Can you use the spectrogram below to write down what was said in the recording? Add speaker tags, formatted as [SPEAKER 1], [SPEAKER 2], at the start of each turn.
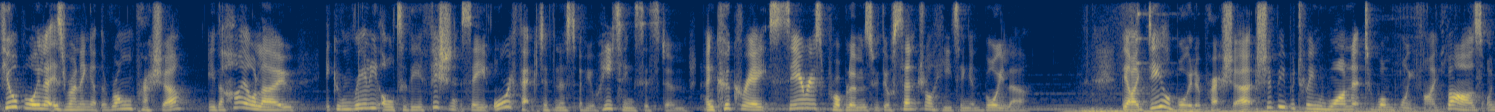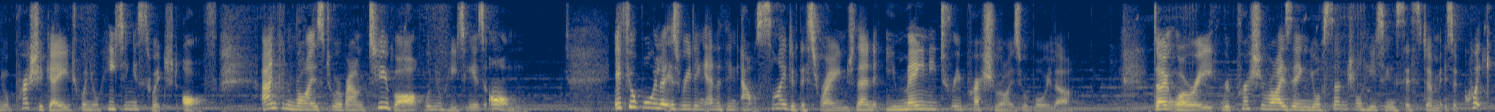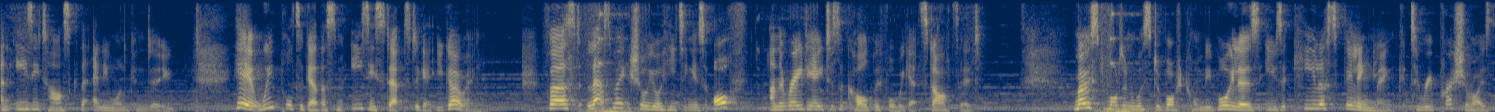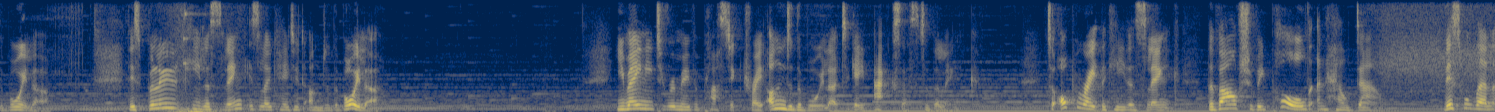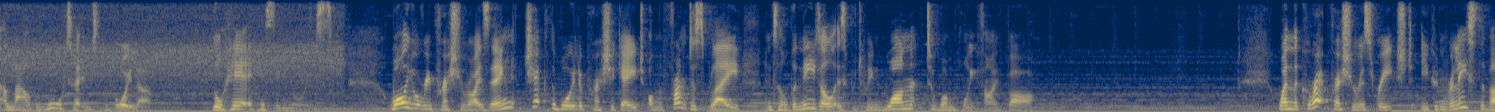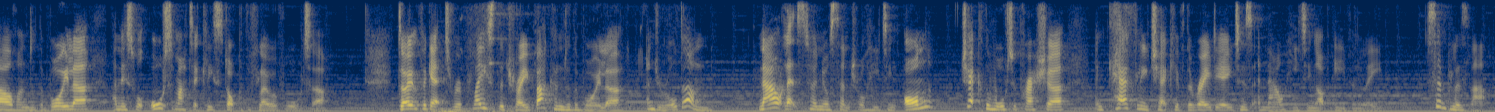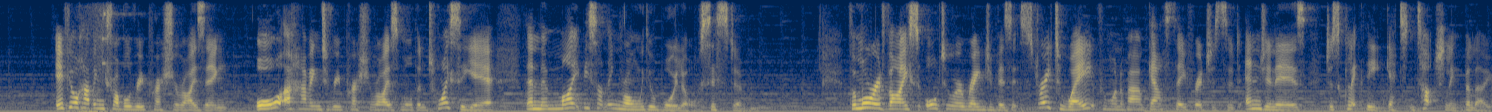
[SPEAKER 1] If your boiler is running at the wrong pressure, either high or low, it can really alter the efficiency or effectiveness of your heating system and could create serious problems with your central heating and boiler. The ideal boiler pressure should be between 1 to 1.5 bars on your pressure gauge when your heating is switched off, and can rise to around 2 bar when your heating is on. If your boiler is reading anything outside of this range, then you may need to repressurise your boiler. Don't worry, repressurising your central heating system is a quick and easy task that anyone can do. Here, we pull together some easy steps to get you going. First, let's make sure your heating is off and the radiators are cold before we get started. Most modern Worcester Bosch combi boilers use a keyless filling link to repressurise the boiler. This blue keyless link is located under the boiler. You may need to remove a plastic tray under the boiler to gain access to the link. To operate the keyless link, the valve should be pulled and held down. This will then allow the water into the boiler. You'll hear a hissing noise. While you're repressurizing, check the boiler pressure gauge on the front display until the needle is between 1 to 1.5 bar. When the correct pressure is reached, you can release the valve under the boiler and this will automatically stop the flow of water. Don't forget to replace the tray back under the boiler and you're all done. Now let's turn your central heating on, check the water pressure and carefully check if the radiators are now heating up evenly. Simple as that. If you're having trouble repressurising or are having to repressurise more than twice a year, then there might be something wrong with your boiler or system. For more advice or to arrange a visit straight away from one of our Gas Safe registered engineers, just click the Get in Touch link below.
